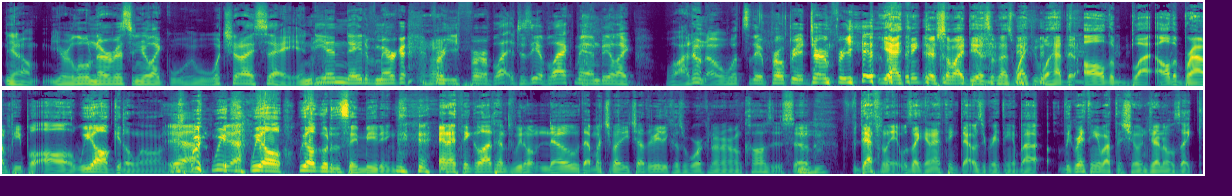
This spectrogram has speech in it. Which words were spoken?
you know, you're a little nervous and you're like, "W- what should I say? Mm-hmm. Indian, Native American? Mm-hmm. For, you- for a black, to see a black man be like, well, I don't know. What's the appropriate term for you? Yeah, I think there's some idea sometimes white people have that all the black, all the brown people, all we all get along. Yeah, we, yeah. we all we all go to the same meetings, and I think a lot of times we don't know that much about each other either because we're working on our own causes. So Mm-hmm. Definitely, it was like, and I think that was a great thing about the great thing about the show in general is like.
